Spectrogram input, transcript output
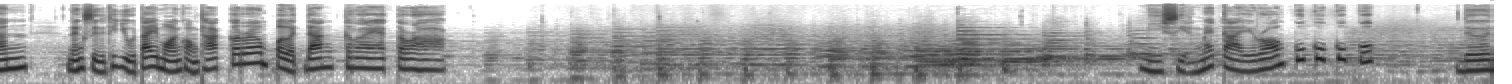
นั้น หนังสือที่อยู่ใต้หมอนของทักก็เริ่มเปิดดังแกรกรากมีเสียงแม่ไก่ร้องกุ๊กกุ๊กกุ๊กกุ๊กเดิน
